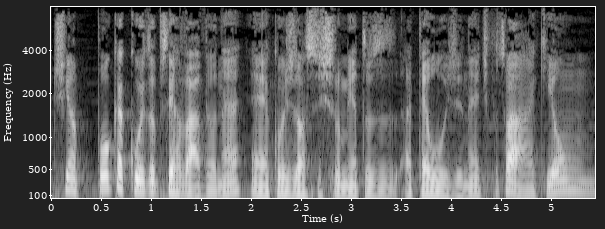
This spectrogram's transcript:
tinha pouca coisa observável, né? É, com os nossos instrumentos até hoje, né? Tipo, só, ah, aqui é um,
